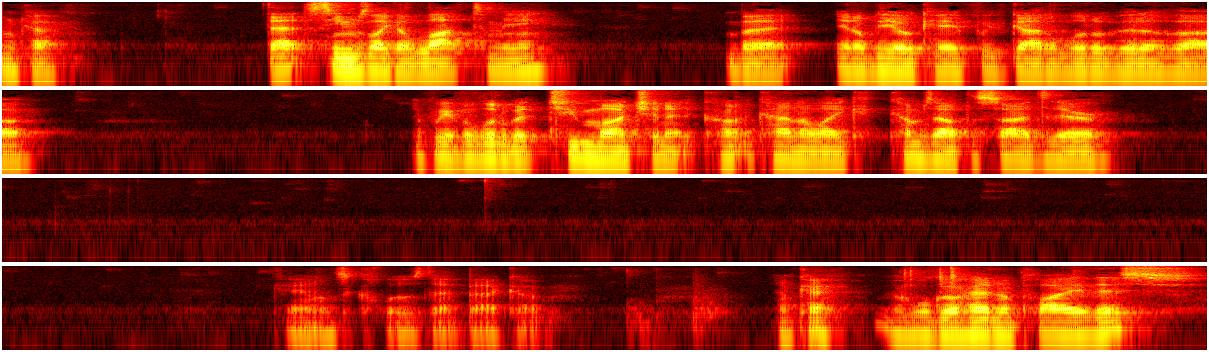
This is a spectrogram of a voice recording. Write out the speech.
Okay. That seems like a lot to me, but it'll be okay if we've got a little bit of, uh, if we have a little bit too much and it kind of like comes out the sides there. Okay, let's close that back up. Okay, and we'll go ahead and apply this.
